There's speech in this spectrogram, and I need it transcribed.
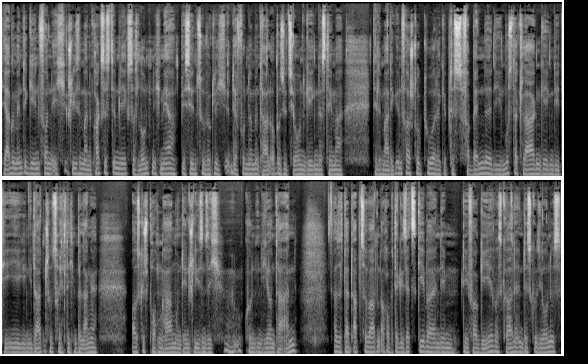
Die Argumente gehen von, ich schließe meine Praxis demnächst, das lohnt nicht mehr, bis hin zu wirklich der Fundamentalopposition gegen das Thema Telematikinfrastruktur. Da gibt es Verbände, die Musterklagen gegen die TI, gegen die datenschutzrechtlichen Belange ausgesprochen haben und denen schließen sich äh, Kunden hier und da an. Also es bleibt abzuwarten, auch ob der Gesetzgeber in dem DVG, was gerade in Diskussion ist,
